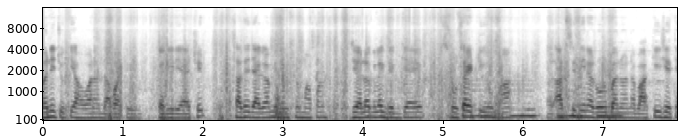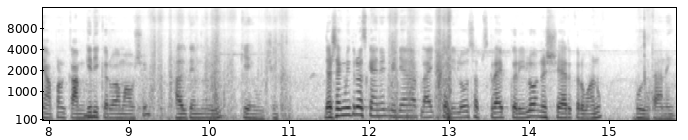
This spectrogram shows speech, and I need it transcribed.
બની ચૂક્યા હોવાના દાવા કરી રહ્યા છે. સાથે જ આગામી દિવસોમાં પણ જે અલગ અલગ જગ્યાએ સોસાયટીઓમાં આરસીસીના રોડ બનવાના બાકી છે, ત્યાં પણ કામગીરી કરવામાં આવશે. હાલ તેમનું એવું કહેવું છે. દર્શક મિત્રો સ્કેનેટ મીડિયાને લાઇક કરી લો સબસ્ક્રાઇબ કરી લો અને શેર કરવાનું ભૂલતા નહીં.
